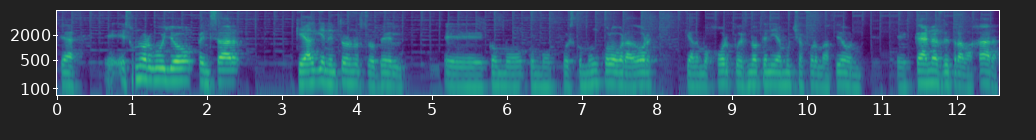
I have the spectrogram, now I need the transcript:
O sea, es un orgullo pensar que alguien entró en nuestro hotel como, como, pues como un colaborador que a lo mejor pues no tenía mucha formación, eh, ganas de trabajar,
